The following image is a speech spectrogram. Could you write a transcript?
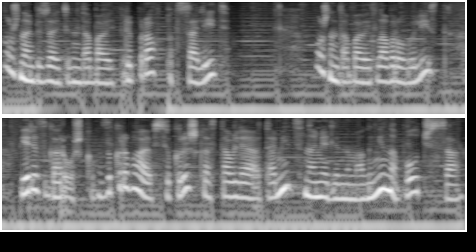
Нужно обязательно добавить приправ, подсолить. Можно добавить лавровый лист, перец горошком. Закрываю все крышкой, оставляю томиться на медленном огне на полчаса.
